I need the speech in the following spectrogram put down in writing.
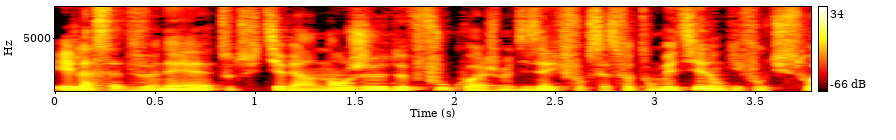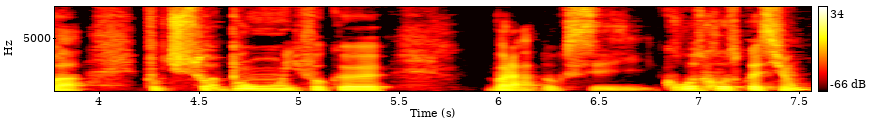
et là ça devenait tout de suite il y avait un enjeu de fou quoi. Je me disais il faut que ça soit ton métier donc il faut que tu sois, faut que tu sois bon, il faut que voilà donc c'est grosse grosse pression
